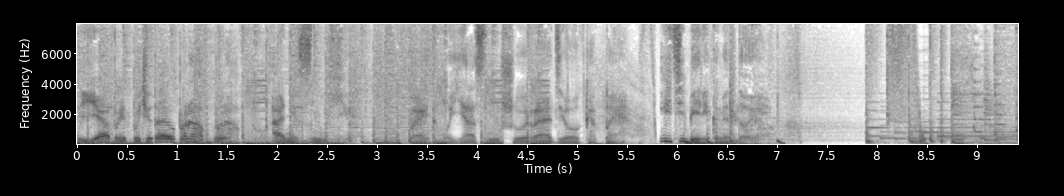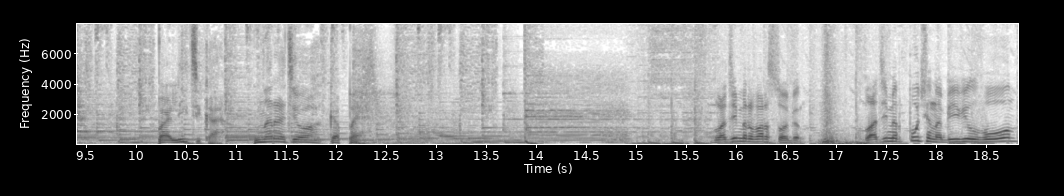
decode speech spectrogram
Я предпочитаю правду, правду, а не слухи. Поэтому я слушаю Радио КП. И тебе рекомендую. Политика на Радио КП. Владимир Варсобин. Владимир Путин объявил в ООН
